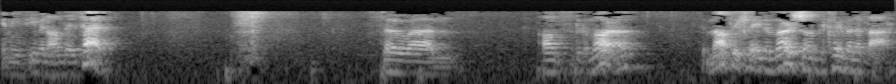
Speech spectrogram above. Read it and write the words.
it means even under his head. So um, answer the Gemara, the Mapikle the Marshal the Kovan Bar.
